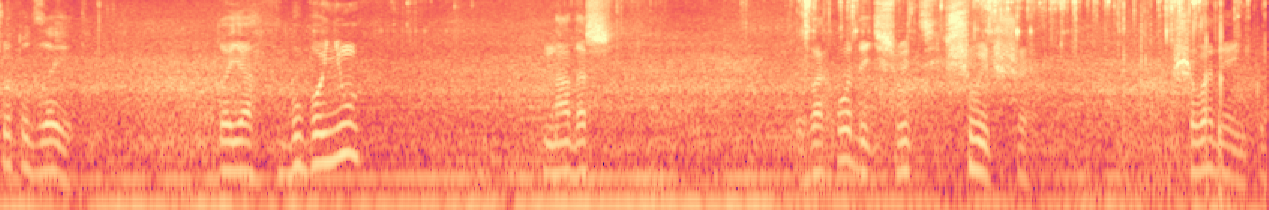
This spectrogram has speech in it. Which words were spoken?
що тут за це? То я бубоню. Надо ж заходить швид... швидше. Швиденько.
